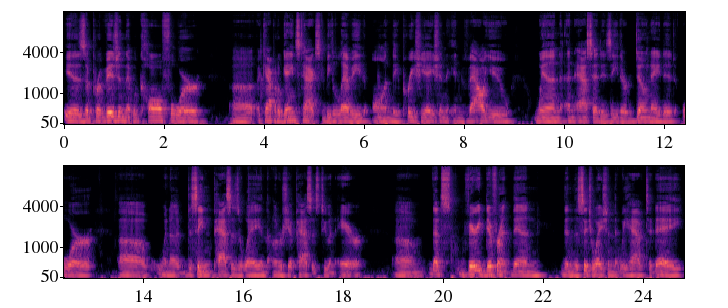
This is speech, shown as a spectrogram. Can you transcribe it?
is a provision that would call for uh, a capital gains tax to be levied on the appreciation in value when an asset is either donated or uh, when a decedent passes away and the ownership passes to an heir. Um, that's very different than than the situation that we have today,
